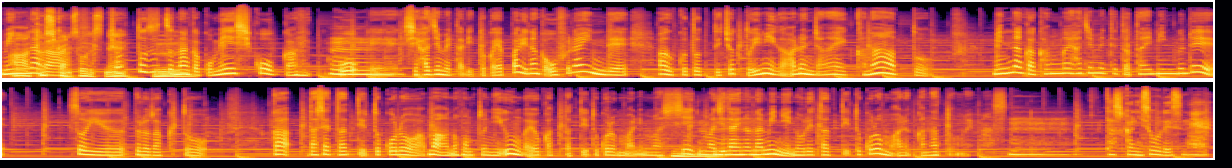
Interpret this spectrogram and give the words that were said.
みんながにそうですね。ちょっとずつなんかこう名刺交換を、うん。えーし始めたりとかやっぱりなんかオフラインで会うことってちょっと意味があるんじゃないかなとみんなが考え始めてたタイミングでそういうプロダクトが出せたっていうところは、まあ、あの本当に運が良かったっていうところもありますし、うん。まあ、時代の波に乗れたっていうところもあるかなと思います。うん。確かにそうですね、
